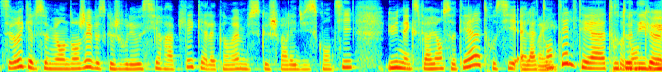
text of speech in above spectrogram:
C'est vrai qu'elle se met en danger parce que je voulais aussi rappeler qu'elle a quand même, puisque je parlais de Visconti, une expérience au théâtre aussi. Elle a Oui. tenté le théâtre. Tout au donc, euh,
